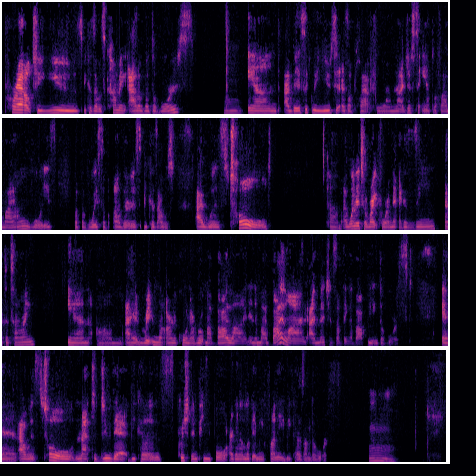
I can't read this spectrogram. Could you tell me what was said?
proud to use because I was coming out of a divorce. Mm. And I basically used it as a platform, not just to amplify my own voice, but the voice of others, because I was I was told um, I wanted to write for a magazine at the time, and um, I had written the article and I wrote my byline. And in my byline, I mentioned something about being divorced. And I was told not to do that because Christian people are going to look at me funny because I'm divorced. Mm.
